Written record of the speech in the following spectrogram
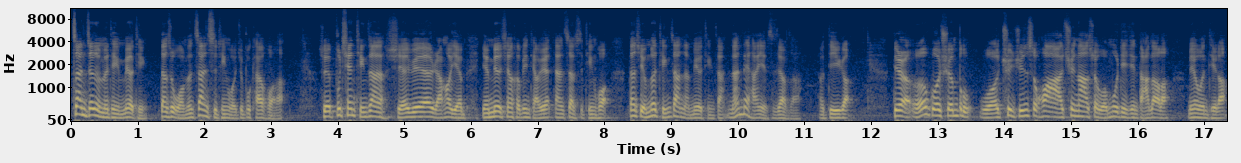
战争有没有停？没有停，但是我们暂时停火就不开火了。所以不签停战协约，然后也也没有签和平条约，但是暂时停火。但是有没有停战呢？没有停战。南北韩也是这样子啊。好，第一个。第二，俄国宣布我去军事化、去纳粹，我目的已经达到了，没有问题了。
